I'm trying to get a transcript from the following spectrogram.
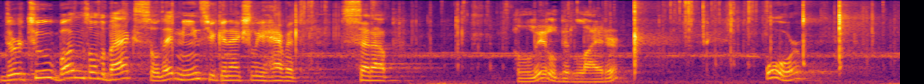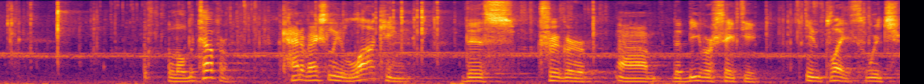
there are two buttons on the back so that means you can actually have it set up a little bit lighter or a little bit tougher. Kind of actually locking this trigger, um, the beaver safety in place, which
